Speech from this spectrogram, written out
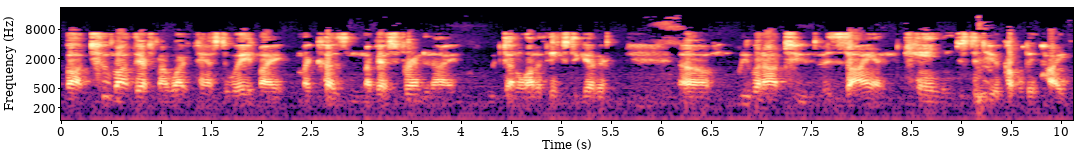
about two months after my wife passed away, my my cousin, my best friend, and I we'd done a lot of things together. Um, we went out to Zion Canyon just to do a couple day hike.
